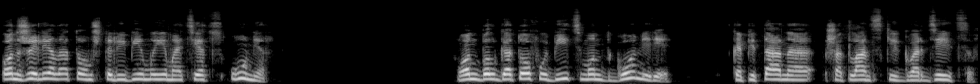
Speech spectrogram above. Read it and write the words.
Он жалел о том, что любимый им отец умер. Он был готов убить Монтгомери, капитана шотландских гвардейцев.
